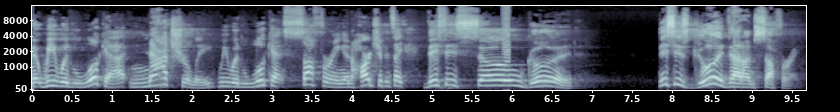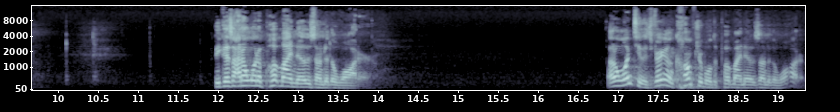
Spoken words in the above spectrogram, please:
that we would look at naturally, we would look at suffering and hardship and say, This is so good. This is good that I'm suffering. Because I don't want to put my nose under the water. I don't want to. It's very uncomfortable to put my nose under the water.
